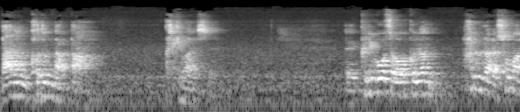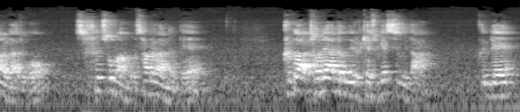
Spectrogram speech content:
나는 거듭났다. 그렇게 말했어요. 예, 그리고서 그는 하늘날 소망을 가지고 큰 소망으로 살아갔는데 그가 전에 하던 일을 계속 했습니다. 근데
